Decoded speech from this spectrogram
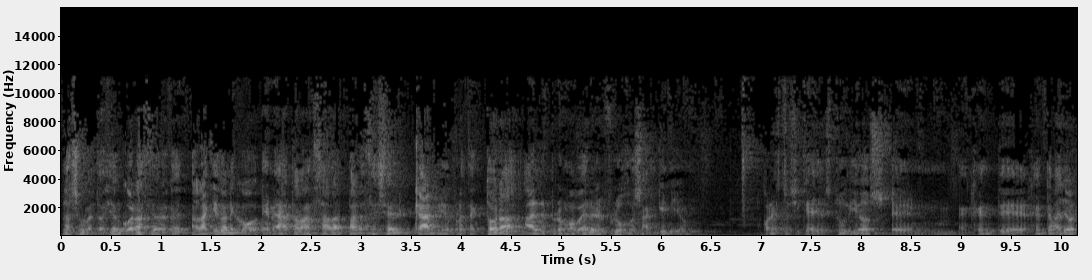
La suplementación con ácido araquidónico en edad avanzada parece ser cardioprotectora al promover el flujo sanguíneo. Con esto sí que hay estudios en, gente, gente mayor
